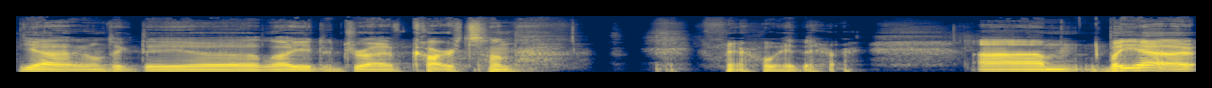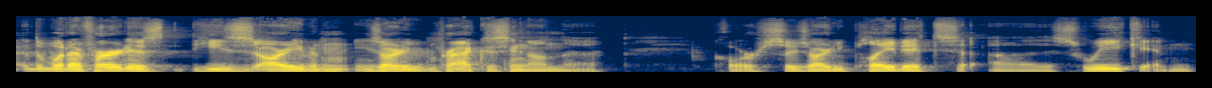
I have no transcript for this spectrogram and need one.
yeah, I don't think they uh, allow you to drive carts on the fairway there. Um, but yeah, what I've heard is he's already been he's already been practicing on the course, so he's already played it uh, this week, and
